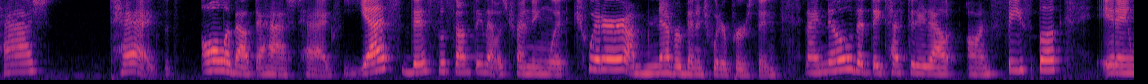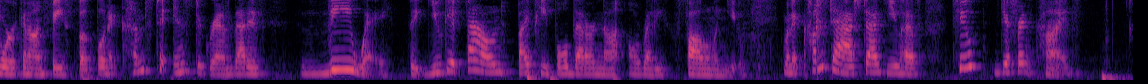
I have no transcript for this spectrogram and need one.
Hashtags. It's all about the hashtags. Yes, this was something that was trending with Twitter. I've never been a Twitter person. And I know that they tested it out on Facebook. It ain't working on Facebook. But when it comes to Instagram, that is the way that you get found by people that are not already following you. When it comes to hashtags, you have two different kinds.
